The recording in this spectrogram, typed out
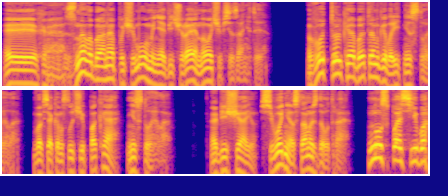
Эх, знала бы она, почему у меня вечера и ночи все заняты. Вот только об этом говорить не стоило. Во всяком случае, пока не стоило. Обещаю, сегодня останусь до утра. Ну, спасибо,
